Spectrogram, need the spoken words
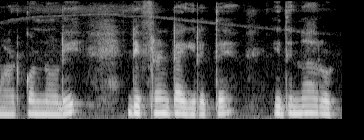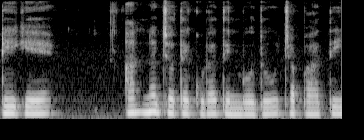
ಮಾಡ್ಕೊಂಡು ನೋಡಿ ಡಿಫ್ರೆಂಟಾಗಿರುತ್ತೆ ಇದನ್ನು ರೊಟ್ಟಿಗೆ, ಅನ್ನದ ಜೊತೆ ಕೂಡ ತಿನ್ಬೋದು. ಚಪಾತಿ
